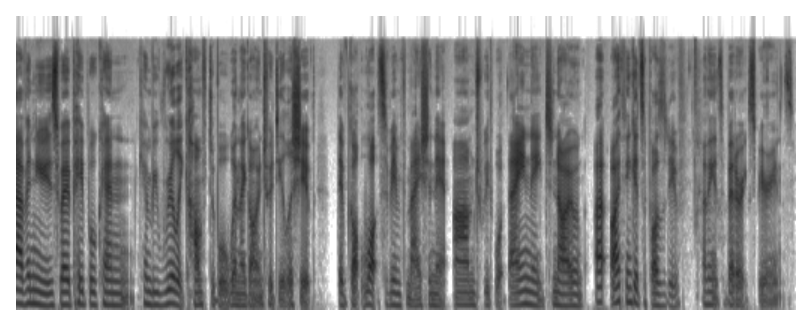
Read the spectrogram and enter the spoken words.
avenues where people can can be really comfortable when they go into a dealership They've got lots of information. They're armed with what they need to know. I, I think it's a positive. I think it's a better experience.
